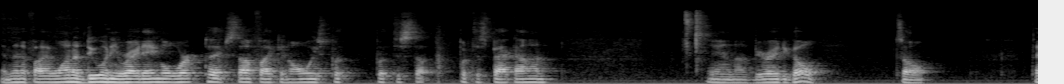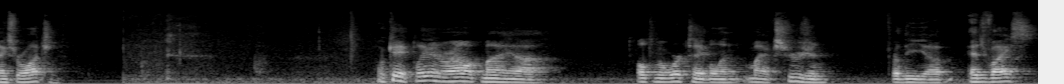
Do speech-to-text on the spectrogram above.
And then if I want to do any right angle work type stuff, I can always put put this stuff put this back on and uh, be ready to go. So thanks for watching. Okay, playing around with my uh, ultimate work table and my extrusion for the uh, edge vise.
